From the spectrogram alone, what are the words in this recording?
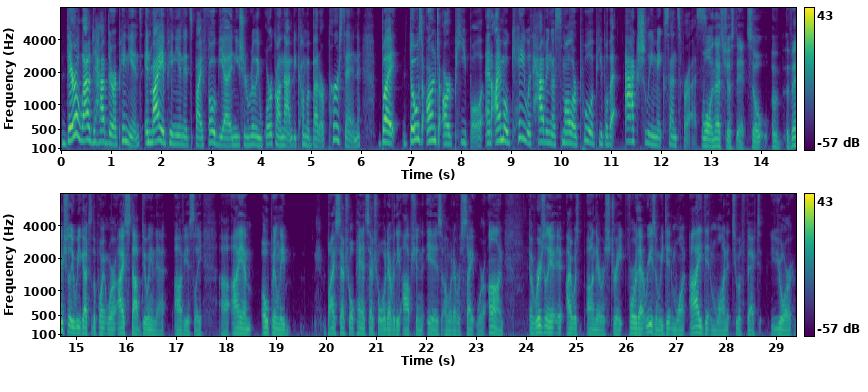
They're allowed to have their opinions. In my opinion, it's biphobia, and you should really work on that and become a better person. But those aren't our people, and I'm okay with having a smaller pool of people that actually make sense for us. Well, and that's just it. So eventually we got to the point where I stopped doing that, obviously. Uh, I am openly bisexual, pansexual, whatever the option is on whatever site we're on. Originally, uh, I was on there straight for that reason. We didn't want, I didn't want it to affect your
